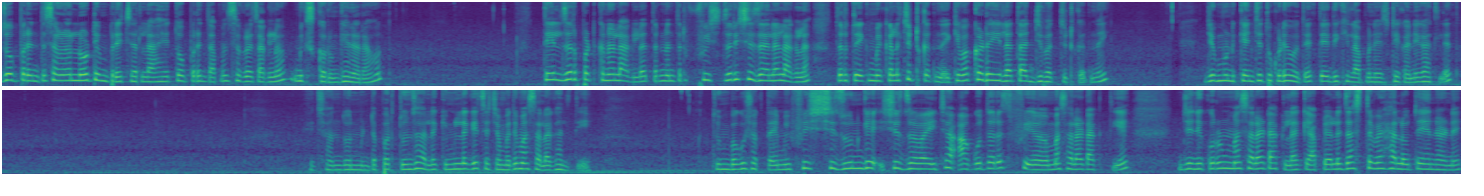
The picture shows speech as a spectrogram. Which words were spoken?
जोपर्यंत सगळं लो टेम्परेचरला आहे तोपर्यंत आपण सगळं चांगलं मिक्स करून घेणार आहोत. तेल जर पटकन लागलं तर नंतर फिश जरी शिजायला लागला तर तो एकमेकाला चिटकत नाही किंवा कढईला तर अजिबात चिटकत नाही. जे मुंडक्यांचे तुकडे होते ते देखील आपण याच ठिकाणी घातलेत. हे छान दोन मिनटं परतून झालं की मी लगेच याच्यामध्ये मसाला घालते तुम्ही बघू शकताय मी फिश शिजून घे शिजवायच्या अगोदरच फि मसाला टाकते जेणेकरून मसाला टाकला की आपल्याला जास्त वेळ हलवता येणार नाही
